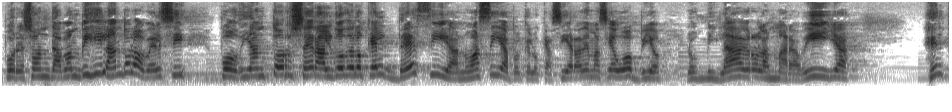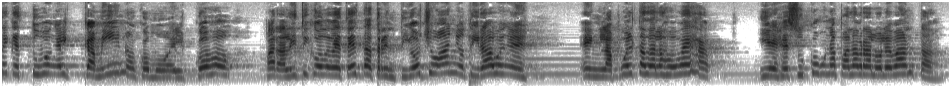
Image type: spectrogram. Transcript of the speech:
Por eso andaban vigilándolo a ver si podían torcer algo de lo que él decía, no hacía, porque lo que hacía era demasiado obvio, los milagros, las maravillas. Gente que estuvo en el camino, como el cojo paralítico de Bethesda, 38 años tirado en la puerta de las ovejas, y Jesús con una palabra lo levanta.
